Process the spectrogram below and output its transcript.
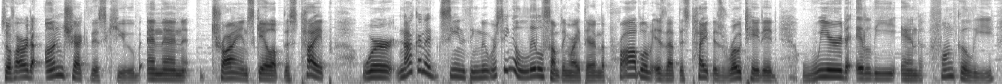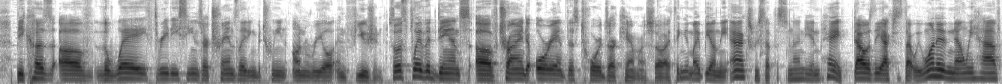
So if I were to uncheck this cube and then try and scale up this type, we're not going to see anything We're seeing a little something right there, and the problem is that this type is rotated weirdly and funkily because of the way 3D scenes are translating between Unreal and Fusion. So let's play the dance of trying to orient this towards our camera. So I think it might be on the X. We set this to 90, and hey, that was the axis that we wanted, and now we have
